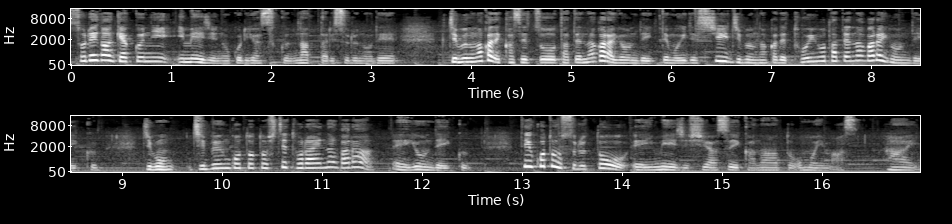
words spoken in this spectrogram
それが逆にイメージに残りやすくなったりするので自分の中で仮説を立てながら読んでいってもいいですし自分の中で問いを立てながら読んでいく。自分自分事として捉えながら、えー、読んでいく。っていうことをすると、えー、イメージしやすいかなと思います。はい。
